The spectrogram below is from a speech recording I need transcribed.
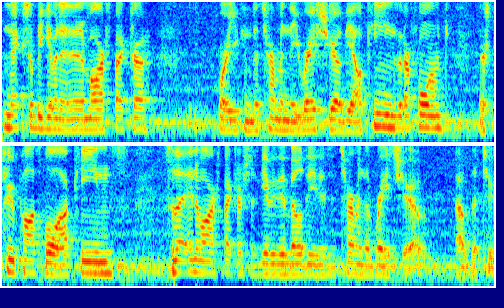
Next you'll be given an NMR spectra where you can determine the ratio of the alkenes that are formed. There's two possible alkenes, so the NMR spectra should give you the ability to determine the ratio of the two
